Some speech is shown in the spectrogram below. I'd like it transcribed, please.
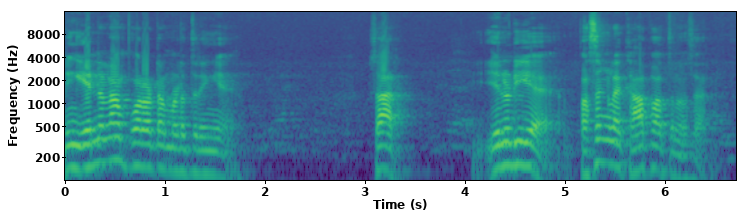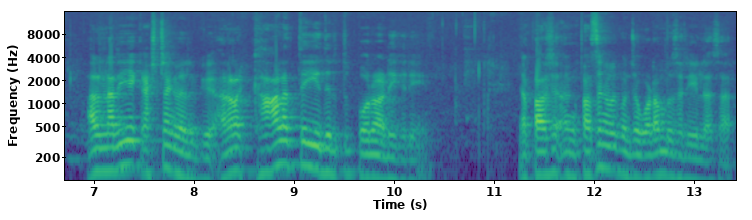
நீங்கள் என்னெல்லாம் போராட்டம் நடத்துகிறீங்க சார் என்னுடைய பசங்களை காப்பாற்றணும் சார். அதில் நிறைய கஷ்டங்கள் இருக்குது அதனால் காலத்தை எதிர்த்து போராடுகிறேன். என் பச எங்கள் பசங்களுக்கு கொஞ்சம் உடம்பு சரியில்லை சார்.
